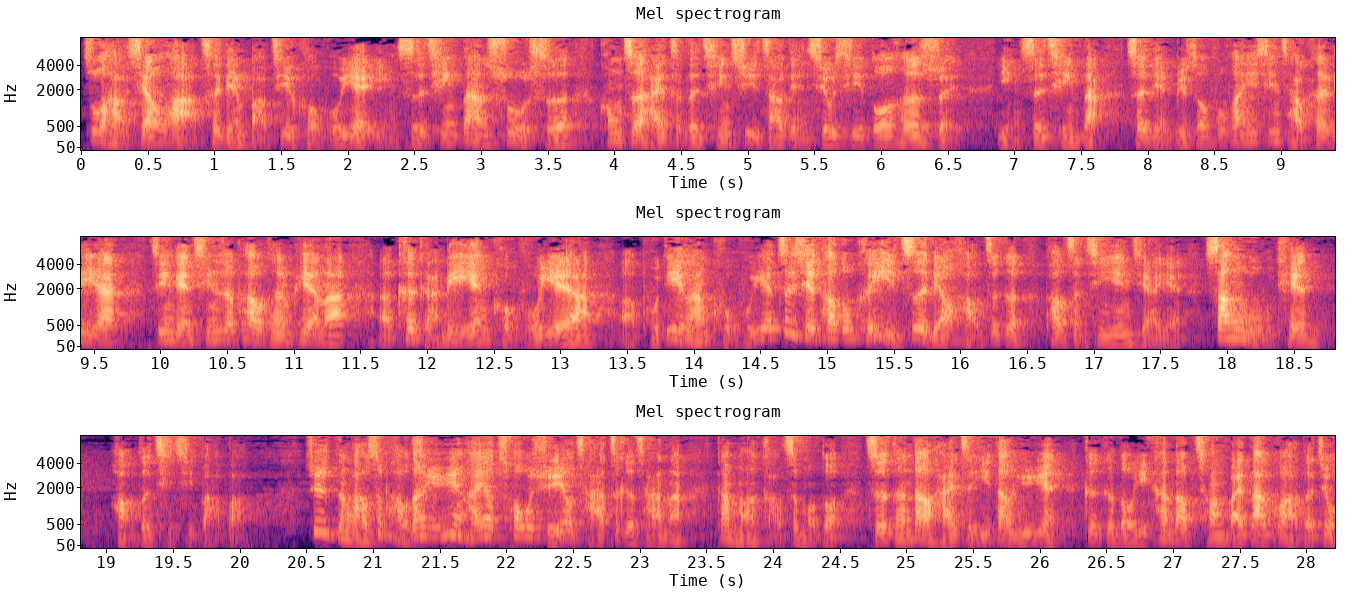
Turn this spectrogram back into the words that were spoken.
做好消化，吃点保气口服液，饮食清淡素食，控制孩子的情绪，早点休息，多喝水，饮食清淡，吃点比如说复方一心草颗粒啊，金莲清热泡腾片啊，呃，克感利咽口服液啊，啊，普地蓝口服液，这些它都可以治疗好这个疱疹性咽颊炎，三五天好的七七八八。就老是跑到医院，还要抽血，要查这个查那，干嘛搞这么多？折腾到孩子一到医院，个个都一看到穿白大褂的，就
